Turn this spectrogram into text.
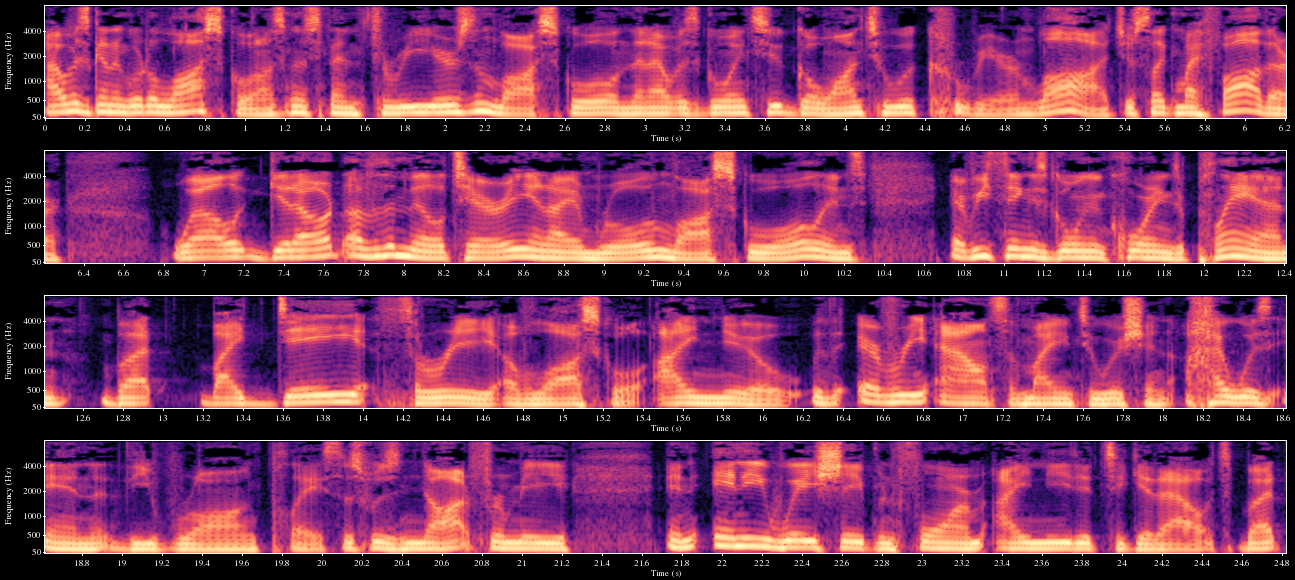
I was going to go to law school and I was going to spend three years in law school and then I was going to go on to a career in law, just like my father. Well, get out of the military and I enroll in law school and everything is going according to plan. But by day three of law school, I knew with every ounce of my intuition, I was in the wrong place. This was not for me in any way, shape, and form. I needed to get out. But,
